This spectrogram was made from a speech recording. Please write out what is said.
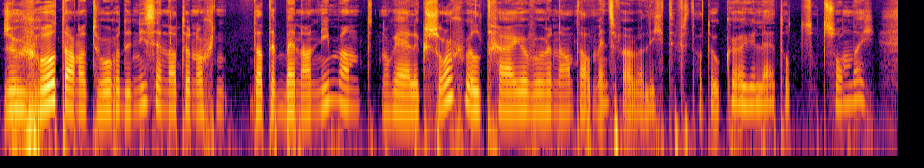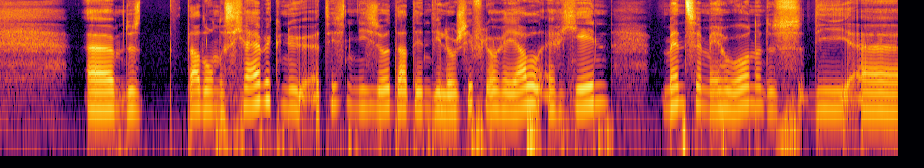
zo groot aan het worden is en dat er nog dat er bijna niemand nog eigenlijk zorg wil dragen voor een aantal mensen. Van wellicht heeft dat ook uh, geleid tot, zondag. Uh, dus dat onderschrijf ik nu. Het is niet zo dat in die Logis Floreal er geen mensen meer wonen, dus die uh,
